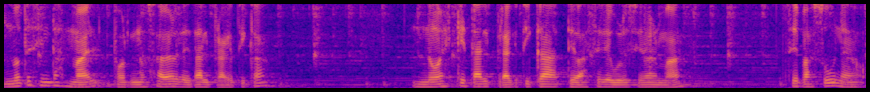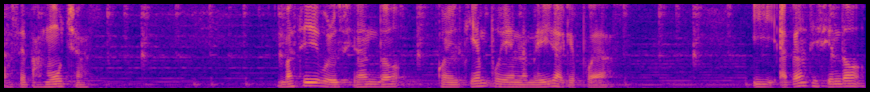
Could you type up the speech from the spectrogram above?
no te sientas mal por no saber de tal práctica. No es que tal práctica te va a hacer evolucionar más sepas una o sepas muchas. Vas a ir evolucionando con el tiempo y en la medida que puedas. Y acá no estoy diciendo,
